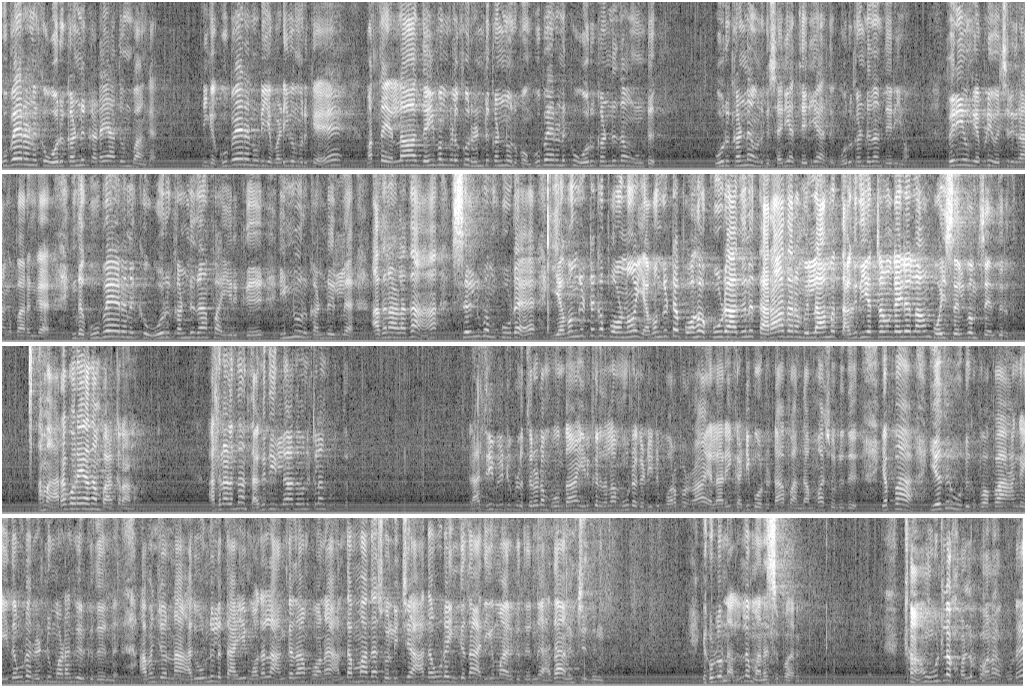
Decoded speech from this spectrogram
குபேரனுக்கு ஒரு கண்ணு கிடையாதும்பாங்க. நீங்க குபேரனுடைய வடிவம் இருக்கே மற்ற எல்லா தெய்வங்களுக்கும் ரெண்டு கண்ணும் இருக்கும். குபேரனுக்கு ஒரு கண்ணு தான் உண்டு. ஒரு கண்ணு அவனுக்கு சரியா தெரியாது. ஒரு கண்ணு தான் தெரியும். பெரியவங்க எப்படி வச்சிருக்கிறாங்க பாருங்க. இந்த குபேரனுக்கு ஒரு கண்ணு தான்ப்பா இருக்கு. இன்னொரு கண்ணு இல்லை. அதனால தான் செல்வம் கூட எவங்கிட்டக்க போனோம் எவங்கிட்ட போகக்கூடாதுன்னு தராதரம் இல்லாமல் தகுதியற்றவங்க கையிலெல்லாம் போய் செல்வம் சேர்ந்துருது. அவன் அறகுறையாக தான் பார்க்குறானோ அதனால தான் தகுதி இல்லாதவனுக்கெல்லாம் கொடுத்துரும் ராத்திரி வீட்டுக்குள்ளே திருடம் பூந்தான் இருக்கிறதெல்லாம் மூட்டை கட்டிட்டு புறப்படுறான் எல்லாரையும் கட்டி போட்டுட்டான். அப்போ அந்த அம்மா சொல்லுது எப்பா எதிர் வீட்டுக்கு போப்பா அங்கே இதை விட ரெண்டு மடங்கு இருக்குதுன்னு. அவன் சொன்னான் அது ஒன்றும் இல்லை தாயி முதல்ல அங்கே தான் போனேன். அந்த அம்மா தான் சொல்லிச்சு அதை விட இங்கே தான் அதிகமாக இருக்குதுன்னு. அதான் அனுப்பிச்சுதுன்னு. எவ்வளோ நல்ல மனசு பாருங்க. தான் வீட்டில் கொல்ல போனால் கூட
